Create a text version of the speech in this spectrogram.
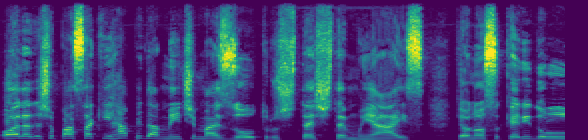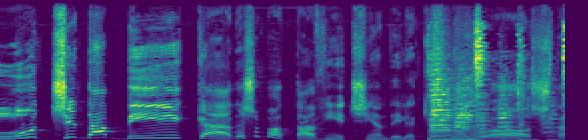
Olha, deixa eu passar aqui rapidamente mais outros testemunhais, que é o nosso querido Lute da Bica. Deixa eu botar a vinhetinha dele aqui, quem gosta.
